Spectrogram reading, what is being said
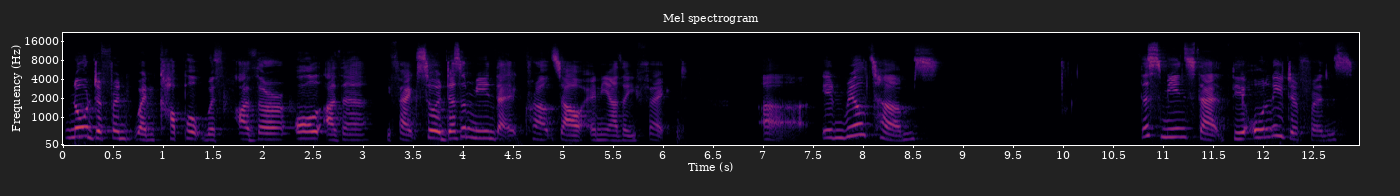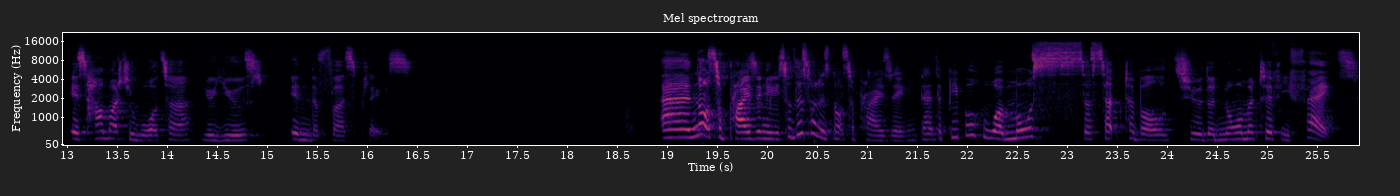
no different when coupled with other all other effects. So it doesn't mean that it crowds out any other effect. Uh, in real terms, this means that the only difference is how much water you used in the first place. And not surprisingly, so this one is not surprising, that the people who were most susceptible to the normative effects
